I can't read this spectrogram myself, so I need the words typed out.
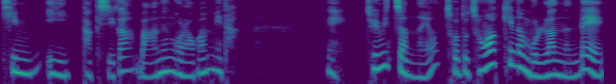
김, 이, 박 씨가 많은 거라고 합니다. 네, 재밌지 않나요? 저도 정확히는 몰랐는데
